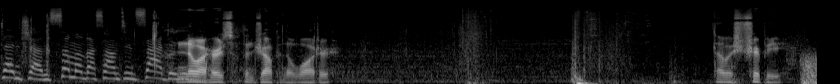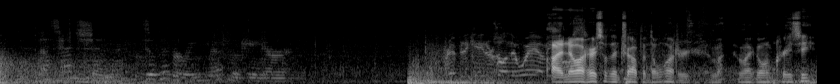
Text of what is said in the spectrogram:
attention, some of us aren't inside the I know I heard something drop in the water. That was trippy. Attention, delivering replicator. Replicators on the way, I know I heard something drop in the water. Am I, am I going crazy?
